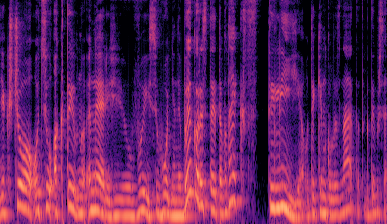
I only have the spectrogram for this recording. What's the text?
якщо оцю активну енергію ви сьогодні не використаєте, вона як стиліє. От як інколи знаєте, так дивишся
